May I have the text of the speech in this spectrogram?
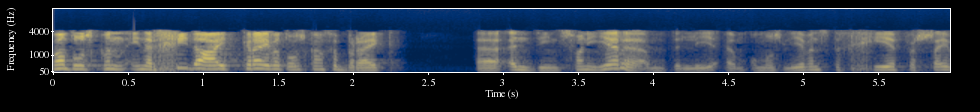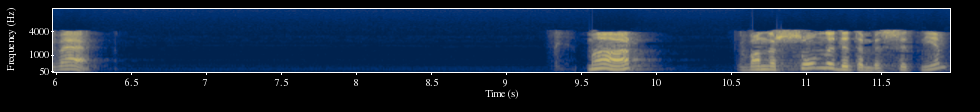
want ons kan energie daaruit kry wat ons kan gebruik uh in diens van die Here om te om ons lewens te gee vir sy werk. Maar wanneer sonde dit in besit neem,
